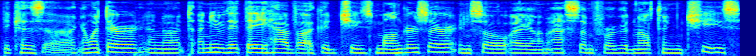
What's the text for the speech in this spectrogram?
Because uh, I went there and uh, t- I knew that they have uh, good cheesemongers there, and so I um, asked them for a good melting cheese,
